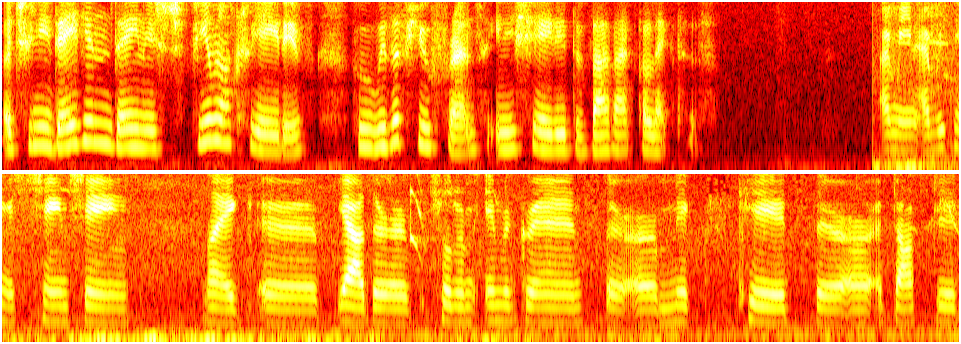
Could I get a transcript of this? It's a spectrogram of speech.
a Trinidadian Danish female creative who, with a few friends, initiated the Vavak Collective. I mean, everything is changing. Like, uh, yeah, there are children immigrants, there are mixed kids, there are adopted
